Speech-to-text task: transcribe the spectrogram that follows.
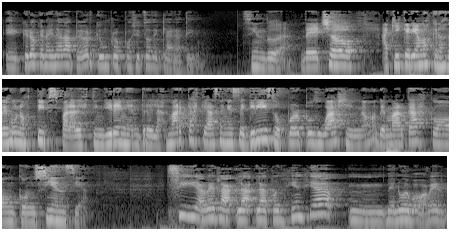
Eh, creo que no hay nada peor que un propósito declarativo. Sin duda. De hecho, aquí queríamos que nos des unos tips para distinguir entre las marcas que hacen ese gris o purpose washing, ¿no? De marcas con conciencia. Sí, a ver, la, conciencia, mm, de nuevo, a ver,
